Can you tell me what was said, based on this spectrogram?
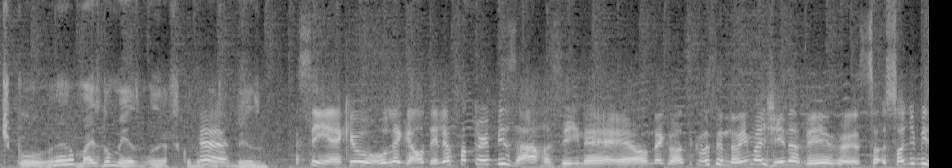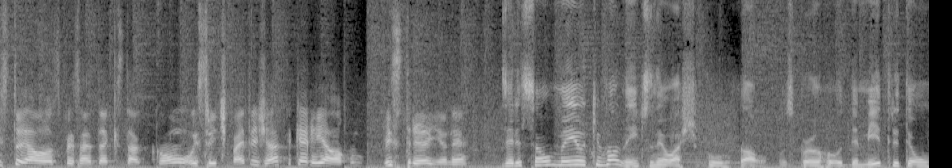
Tipo, é mais do mesmo, né? Ficou no É. mais do mesmo. Assim, é que o, o legal dele é o fator bizarro, assim, né? É um negócio que você não imagina ver. Só, só de misturar os personagens da Darkstar com o Street Fighter já ficaria algo estranho, né? Eles são meio equivalentes, né? Eu acho, tipo, lá, vamos supor, o Demitri tem um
